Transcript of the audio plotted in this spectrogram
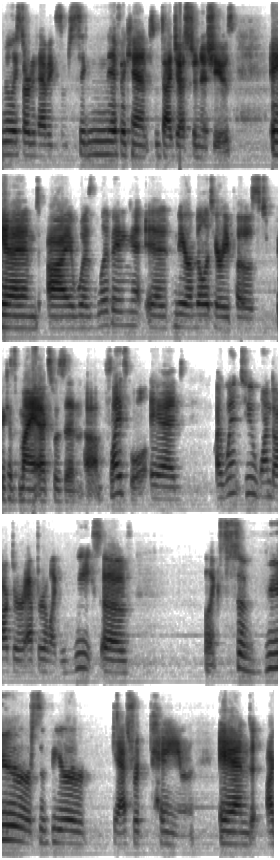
really started having some significant digestion issues. And I was living in, near a military post because my ex was in um, flight school. And I went to one doctor after like weeks of like severe, severe gastric pain. And I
